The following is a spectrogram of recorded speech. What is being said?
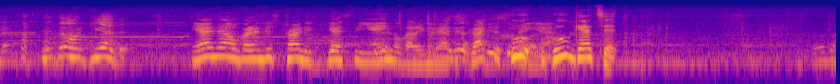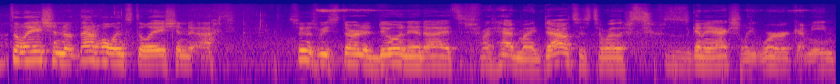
no. You don't get it. Yeah, no, but I'm just trying to guess the angle that I'm gonna have to cut this Who thing at. who gets it? installation of that whole installation. Uh, as soon as we started doing it, I, I had my doubts as to whether this is going to actually work. I mean,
